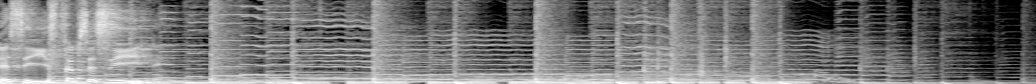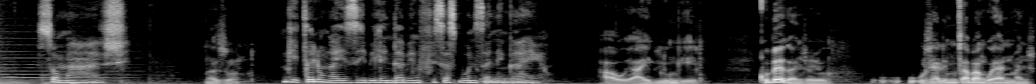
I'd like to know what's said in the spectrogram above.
lesi isiqebu sesine. Le ndaba engifisa sibonisane ngayo. awu hayi kulungile qhubeka nje u- u- udlala imicabango yani manje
